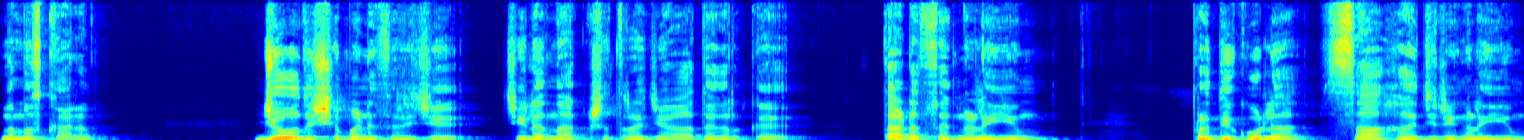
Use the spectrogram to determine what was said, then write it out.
നമസ്കാരം. ജ്യോതിഷമനുസരിച്ച് ചില നക്ഷത്ര ജാതകർക്ക് തടസ്സങ്ങളെയും പ്രതികൂല സാഹചര്യങ്ങളെയും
